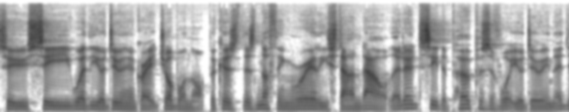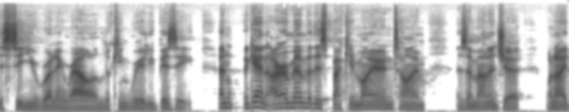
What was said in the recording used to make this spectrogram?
to see whether you're doing a great job or not because there's nothing really stand out. They don't see the purpose of what you're doing. They just see you running around and looking really busy. And again, I remember this back in my own time as a manager when I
